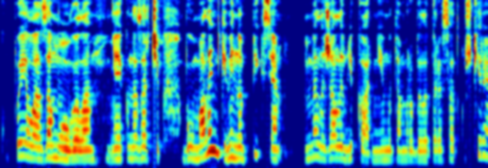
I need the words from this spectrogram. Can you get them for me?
купила, замовила. Як Назарчик був маленький, він обпікся. Ми лежали в лікарні. Йому там робили пересадку шкіри.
